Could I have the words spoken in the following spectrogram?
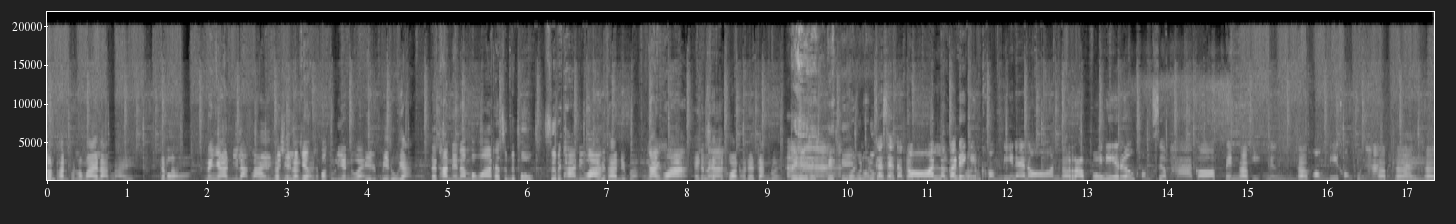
ต้นพันธุ์ผลไม้หลากหลาย จำหอ๋อน่าย ในงานมีหลากหลายมีครับไม่ใช่มีหลากหลายแค่เฉพาะทุเรียนด้วย มีมีทุกอย่างครับแต่ท่านแนะนำบอกว่าถ้าซื้อไปปลูกซื้อไปทานดีกว่า ซื้อไปทานดีกว่าครับง่ายกว่าให้ใช่เกไหมษฮะ ตรกรเขาได้ตังค์ด้วย อ่านี่อุดหนุอุดหนุนนเกษตรกรแล้วก็ได้กินของดีแน่นอน ครับผม ทีนี้เรื่องของเสื้อผ้าก็เป็นครับอีกหนึ่งครับ ของดีของคุณหาครับเหมือนใช่กันใช่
